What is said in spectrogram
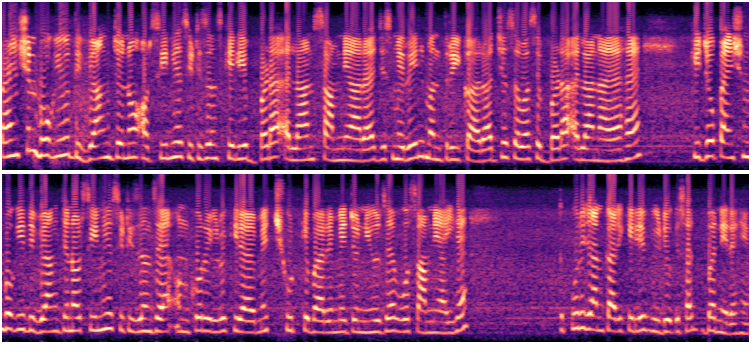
पेंशन भोगियों, दिव्यांगजनों और सीनियर सिटीजन्स के लिए बड़ा ऐलान सामने आ रहा है, जिसमें रेल मंत्री का राज्यसभा से बड़ा ऐलान आया है कि जो पेंशन भोगी, दिव्यांगजन और सीनियर सिटीजन्स हैं, उनको रेलवे किराए में छूट के बारे में जो न्यूज़ है, वो सामने आई है। तो पूरी जानकारी के लिए वीडियो के साथ बने रहें।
